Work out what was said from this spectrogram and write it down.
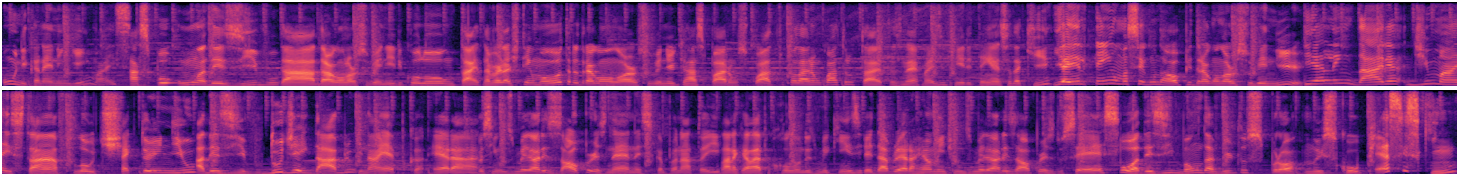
única, né? Ninguém mais raspou um adesivo da Dragon Lore Souvenir e colou um Titan. Na verdade, tem uma outra Dragon Dragon Lore Souvenir que rasparam os quatro e colaram quatro Titans, né? Mas enfim, ele tem essa daqui. E aí ele tem uma segunda Alp Dragon Lore Souvenir que é lendária demais, tá? Float Factory New adesivo do JW, que na época era, tipo assim, um dos melhores Alpers, né? Nesse campeonato aí, lá naquela época, rolou em 2015. JW era realmente um dos melhores Alpers do CS. Pô, adesivão da Virtus Pro no Scope. Essa skin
